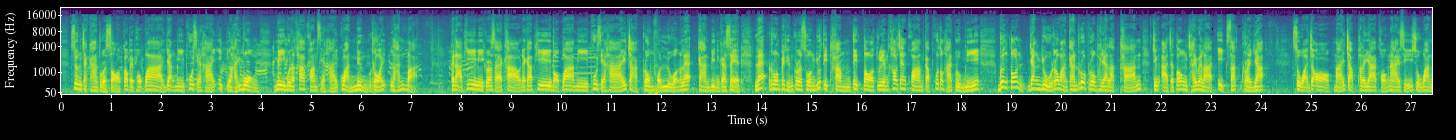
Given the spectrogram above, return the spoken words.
ๆ ซึ่งจากการตรวจสอบก็ไปพบว่ายังมีผู้เสียหายอีกหลายวง มีมูลค่าความเสียหายกว่า 100 ล้านบาทขณะที่มีกระแสข่าวนะครับที่บอกว่ามีผู้เสียหายจากกรมฝนหลวงและการบินเกษตร และรวมไปถึงกระทรวงยุติธรรม ติดต่อเตรียมเข้าแจ้งความกับผู้ต้องหากลุ่มนี้ เบื้องต้นยังอยู่ระหว่างการรวบรวมพยานหลักฐาน จึงอาจจะต้องใช้เวลาอีกสักระยะ ส่วนจะออกหมายจับภรรยาของนายศรีสุวรรณ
